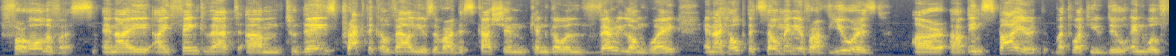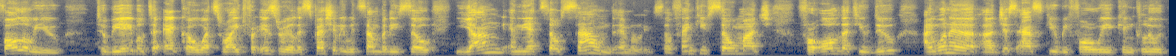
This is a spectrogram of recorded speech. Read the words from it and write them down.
for all of us. And I, I think that um, today's practical values of our discussion can go a very long way. And I hope that so many of our viewers are uh, inspired by what you do and will follow you to be able to echo what's right for Israel, especially with somebody so young and yet so sound, Emily. So thank you so much for all that you do. I want to uh, just ask you before we conclude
